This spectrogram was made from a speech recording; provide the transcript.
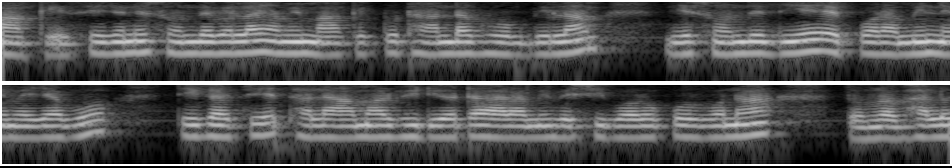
মাকে। সেই জন্য সন্ধেবেলায় আমি মাকে একটু ঠান্ডা ভোগ দিলাম, দিয়ে সন্ধে দিয়ে এরপর আমি নেমে যাব। ঠিক আছে? তাহলে আমার ভিডিওটা আর আমি বেশি বড় করব না। তোমরা ভালো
